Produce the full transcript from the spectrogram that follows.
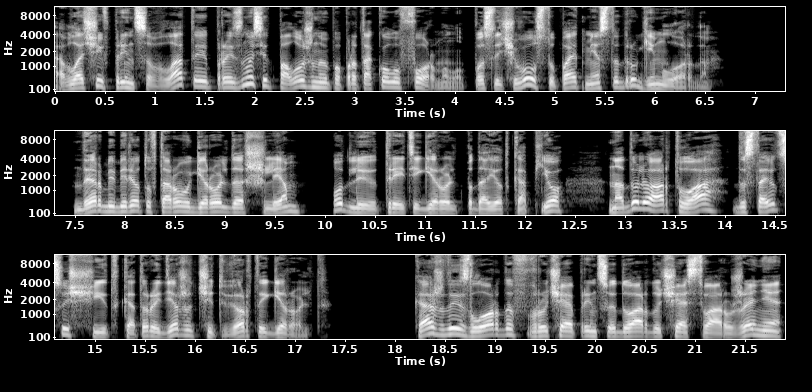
облачив принца в латы, произносит положенную по протоколу формулу, после чего уступает место другим лордам. Дерби берет у второго герольда шлем, Одлию третий герольд подает копье, на долю Артуа достается щит, который держит четвертый герольд. Каждый из лордов, вручая принцу Эдуарду часть вооружения,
